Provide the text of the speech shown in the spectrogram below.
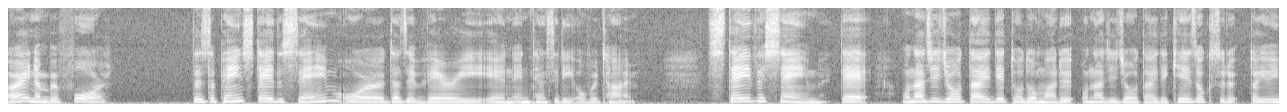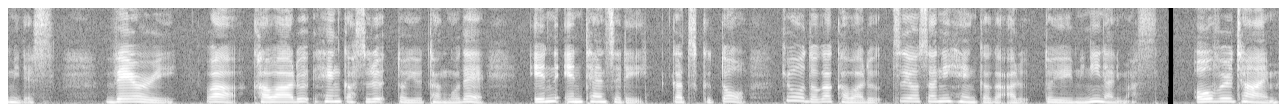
Alright, number four. Does the pain stay the same or does it vary in intensity over time? Stay the same で同じ状態でとどまる、同じ状態で継続するという意味です。vary は変わる、変化するという単語で in intensity がつくと強度が変わる、強さに変化があるという意味になります。over time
